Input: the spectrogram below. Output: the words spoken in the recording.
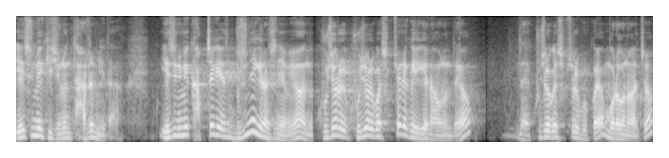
예수님의 기준은 다릅니다. 예수님이 갑자기 무슨 얘기를 하시냐면 9절, 9절과 10절에 그 얘기가 나오는데요. 네, 9절과 10절을 볼까요? 뭐라고 나왔죠?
